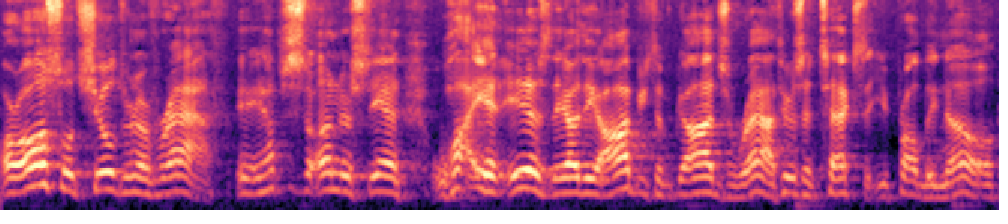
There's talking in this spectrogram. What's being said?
are also children of wrath. It helps us to understand why it is they are the object of God's wrath. Here's a text that you probably know,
